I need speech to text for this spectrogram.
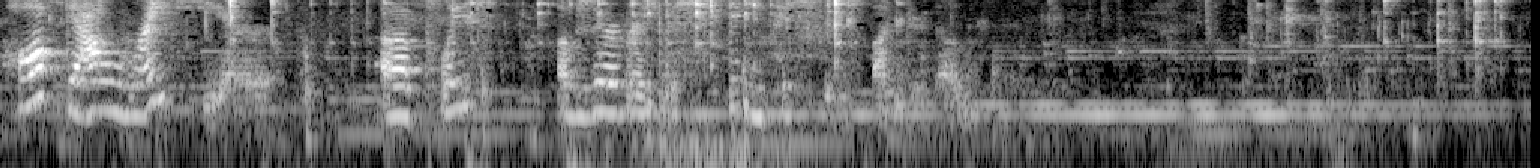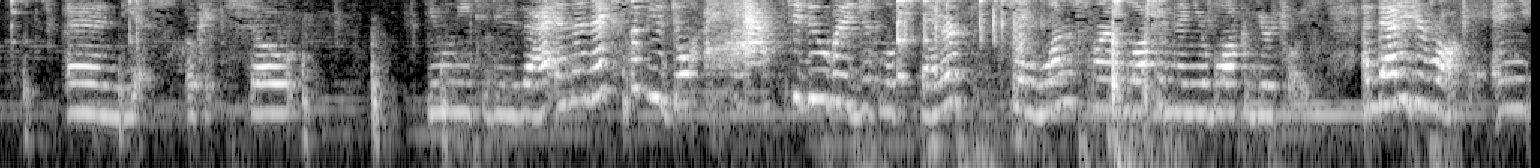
hop down right here. Uh, place observers with sticky pistons under them. And yes, okay, so you will need to do that. And the next step you don't have to do, but it just looks better. So one slime block and then your block of your choice. And that is your rocket. And you,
